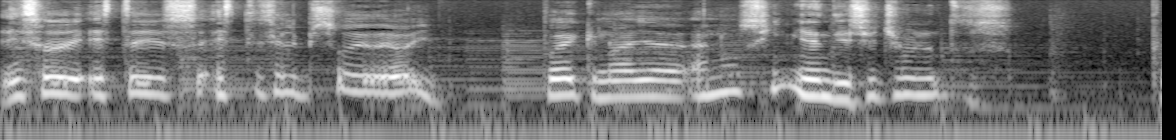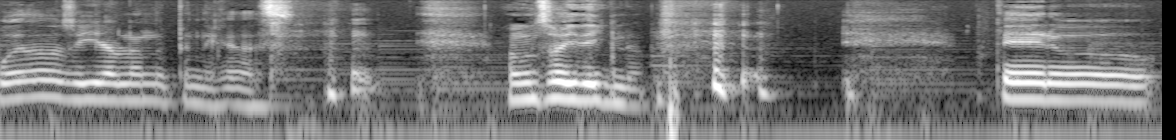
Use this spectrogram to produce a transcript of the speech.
eso, este es, este es el episodio de hoy. Puede que no haya. Ah, no, sí, miren, 18 minutos puedo seguir hablando de pendejadas. Aún soy digno. Pero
